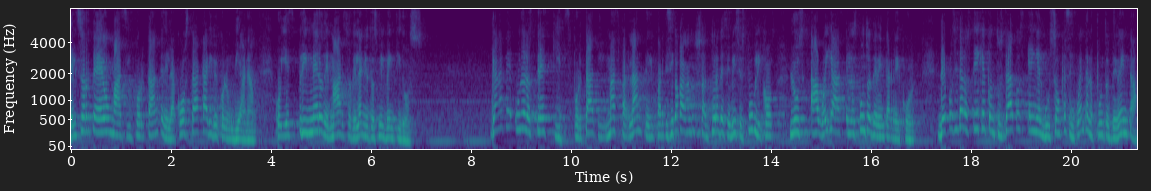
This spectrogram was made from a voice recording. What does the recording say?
el sorteo más importante de la costa caribe colombiana. Hoy es primero de marzo del año 2022. Gánate uno de los tres kits portátil más parlante. Participa pagando tus facturas de servicios públicos, luz, agua y gas en los puntos de venta récord. Deposita los tickets con tus datos en el buzón que se encuentra en los puntos de venta.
